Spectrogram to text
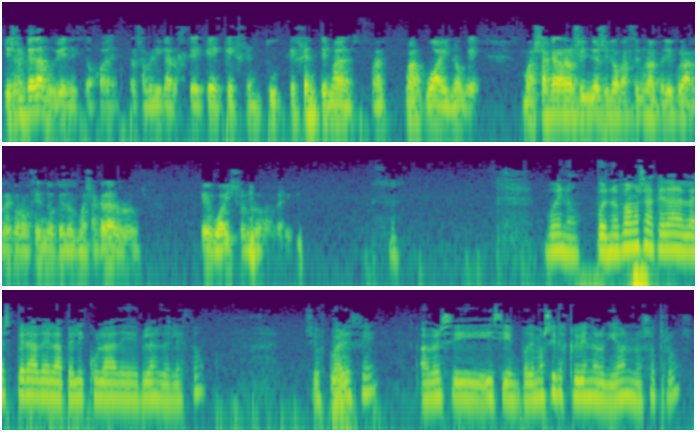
Y eso queda muy bien, diciendo, joder, los americanos, qué, qué, qué, gentu- qué gente más, más, más guay, ¿no? Que masacran a los indios y luego hacen una película reconociendo que los masacraron. ¿no? Qué guay son los americanos. Bueno, pues nos vamos a quedar a la espera de la película de Blas de Lezo, si os Mm. parece. A ver si, y si podemos ir escribiendo el guion nosotros.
